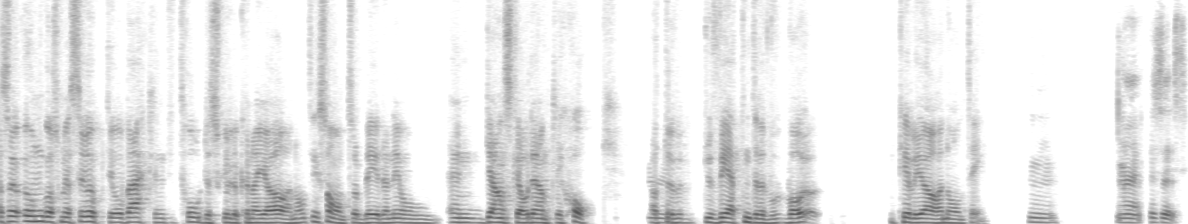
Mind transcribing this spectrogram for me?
alltså, umgås med, ser upp till och verkligen inte trodde skulle kunna göra någonting sånt, så blir det nog en ganska ordentlig chock. Mm. Att du, du vet inte vad, till att göra någonting. Mm. Nej, precis.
